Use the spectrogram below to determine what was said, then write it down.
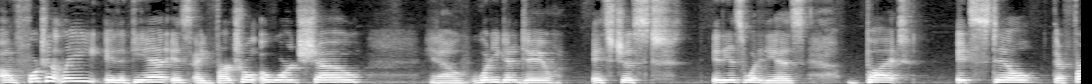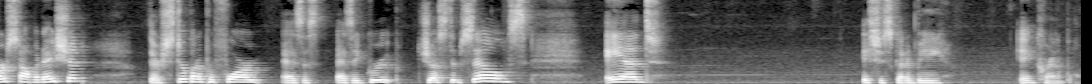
Unfortunately, it again is a virtual award show. You know, what are you going to do? It's just, it is what it is. But it's still their first nomination. They're still going to perform as a, as a group just themselves. And it's just going to be incredible.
